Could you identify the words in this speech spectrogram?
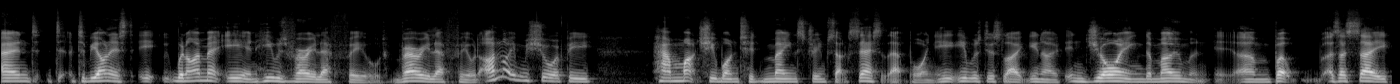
And t- to be honest, it, when I met Ian, he was very left field, very left field. I'm not even sure if he how much he wanted mainstream success at that point. He, he was just like, you know, enjoying the moment. Um, but as I say,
